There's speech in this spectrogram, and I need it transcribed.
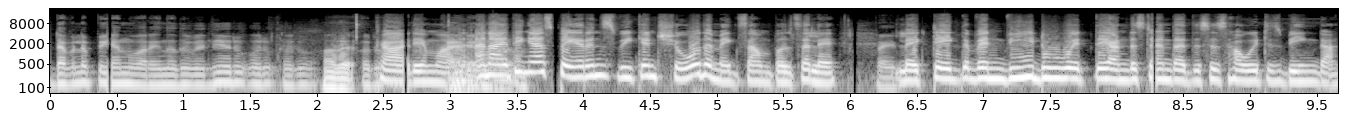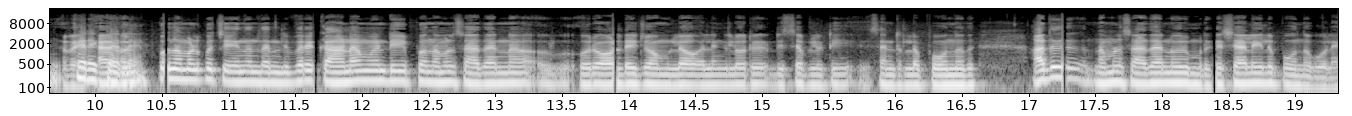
ഡെവലപ്പ് ചെയ്യാന്ന് പറയുന്നത് വലിയൊരു ഒരു ഒരു കാര്യമാണ്. And I think as parents we can show them examples അല്ലേ? Like like take when we do it they understand that this is how it is being done correct അല്ലേ? ഇപ്പൊ നമ്മളിപ്പോ ചെയ്യുന്നത് ഇവരെ കാണാൻ വേണ്ടി ഇപ്പൊ നമ്മൾ സാധാരണ ഒരു ഓൾഡ് ഏജ് ഹോമിലോ അല്ലെങ്കിൽ ഒരു ഡിസബിലിറ്റി സെന്ററിലോ പോകുന്നത് അത് നമ്മൾ സാധാരണ ഒരു മൃഗശാലയിൽ പോകുന്ന പോലെ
